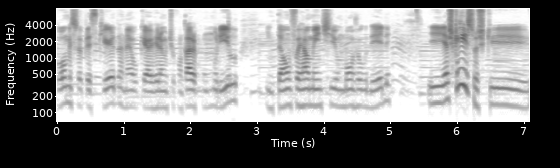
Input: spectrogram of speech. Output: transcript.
Gomes foi para a esquerda, né? O que é geralmente o contrário com o Murilo. Então foi realmente um bom jogo dele. E acho que é isso, acho que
